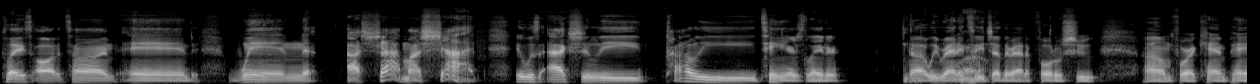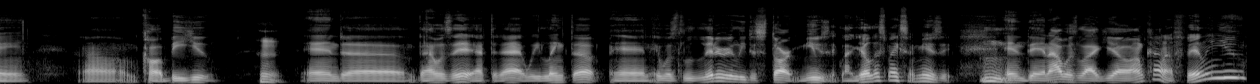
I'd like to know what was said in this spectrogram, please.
place all the time, and when I shot my shot, it was actually probably ten years later. Uh, we ran into each other at a photo shoot um, for a campaign um, called BU. And uh, that was it. After that, we linked up, and it was literally to start music. Like, yo, let's make some music. And then I was like, yo, I'm kind of feeling you.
